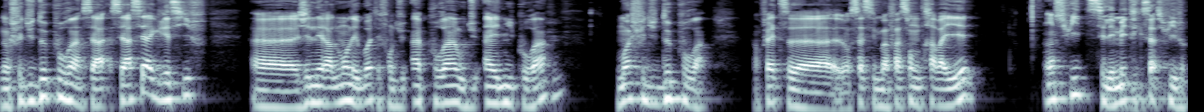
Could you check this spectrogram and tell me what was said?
Donc je fais du 2 pour 1. C'est assez agressif. Euh, généralement, les boîtes elles font du 1 pour 1 ou du 1,5 pour 1. Moi, je fais du 2 pour 1. En fait, euh, ça, c'est ma façon de travailler. Ensuite, c'est les métriques à suivre.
